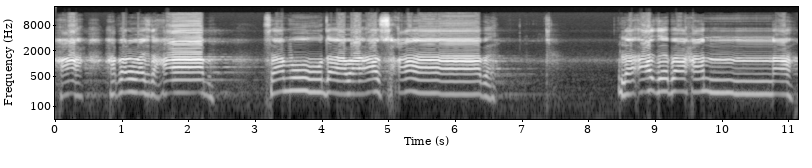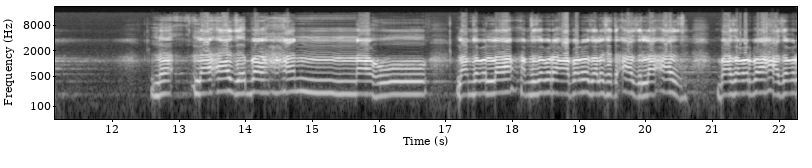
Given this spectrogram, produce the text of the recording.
হা হাবার বাসতে হাব সামুদা ওয়া আসহাব لأذبحنه لا لأذبحنه লাম যাবর লা হামজা যাবর আবার জালের সাথে আজ লা আজ বা যাবর বা হা যাবর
